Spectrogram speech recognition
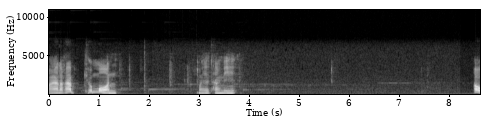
มาแล้วครับ come on มาจากทางนี้ เอ้า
